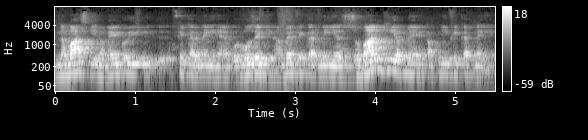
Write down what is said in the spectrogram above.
نماز کی ہمیں کوئی فکر نہیں ہے روزے کی ہمیں فکر نہیں ہے، زبان کی ہمیں اپنی فکر نہیں ہے۔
